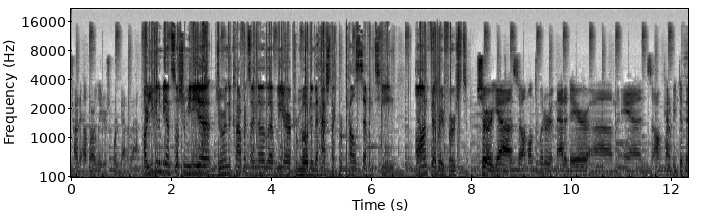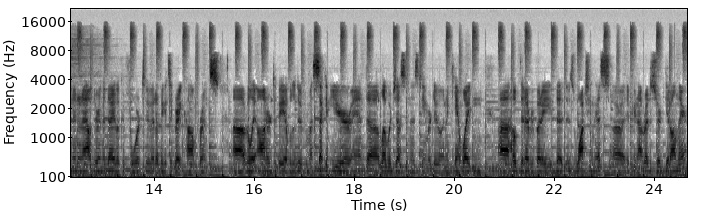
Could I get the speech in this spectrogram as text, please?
try to help our leaders work out of that. Are you going to be on social media during the conference? I know that we are promoting the hashtag Propel17 on February 1st. Sure, yeah. So I'm on Twitter at Matt Adair, um, and I'll kind of be dipping in and out during the day. Looking forward to it. I think it's a great conference. Uh, really honored to be able to do it for my second year, and uh, love what Justin and his team are doing. And can't wait and uh, hope that everybody that is watching this, uh, if you're not registered, get on there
